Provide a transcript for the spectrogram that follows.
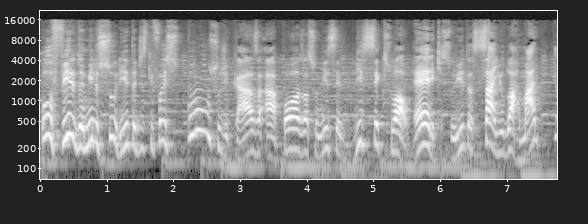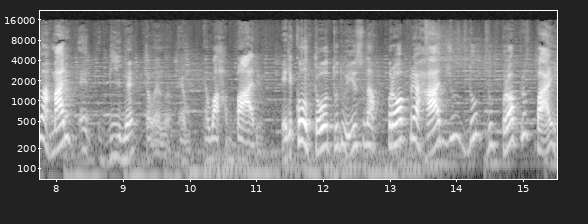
O filho do Emílio Surita diz que foi expulso de casa após assumir ser bissexual. Eric Surita saiu do armário, de um armário é bi, né? Então é, é, é um armário. Ele contou tudo isso na própria rádio do, do próprio pai.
